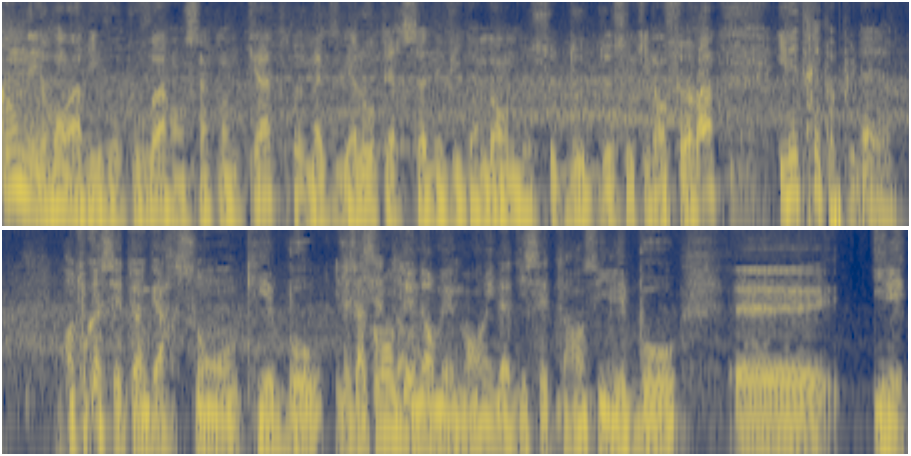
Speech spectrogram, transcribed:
Quand, Néron arrive au pouvoir en 54, Max Gallo, personne évidemment ne se doute de ce qu'il en fera, il est très populaire. En tout cas, c'est un garçon qui est beau. Il Ça 17 compte ans. énormément. Il a 17 ans. Il est beau. Euh, il est,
